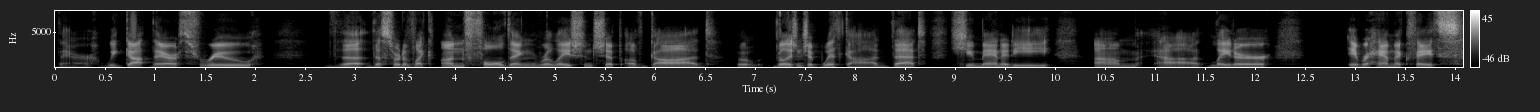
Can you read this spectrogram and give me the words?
there. We got there through the the sort of like unfolding relationship of God, uh, relationship with God that humanity um, uh, later Abrahamic faiths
